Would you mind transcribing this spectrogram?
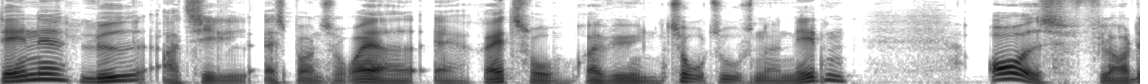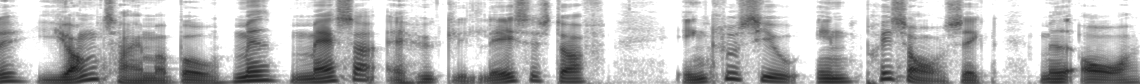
Denne lydartikel er sponsoreret af Retro Revyen 2019 årets flotte Youngtimer-bog med masser af hyggeligt læsestof, inklusiv en prisoversigt med over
